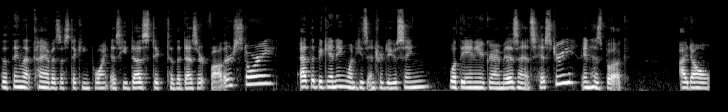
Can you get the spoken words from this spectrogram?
the thing that kind of is a sticking point is he does stick to the Desert Fathers story at the beginning when he's introducing what the Enneagram is and its history in his book. I don't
